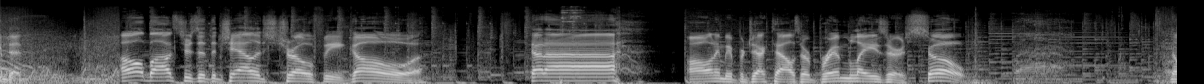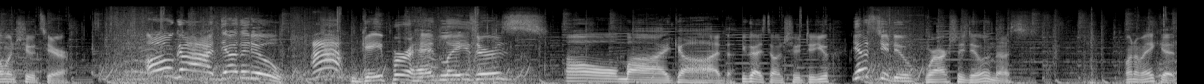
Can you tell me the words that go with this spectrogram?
I'm dead. All monsters at the challenge trophy. Go. Ta-da! All enemy projectiles are brim lasers. Go. No one shoots here. Oh god, yeah they do. Ah! Gaper head lasers. Oh my god. You guys don't shoot, do you? Yes, you do. We're actually doing this. I want to make it.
